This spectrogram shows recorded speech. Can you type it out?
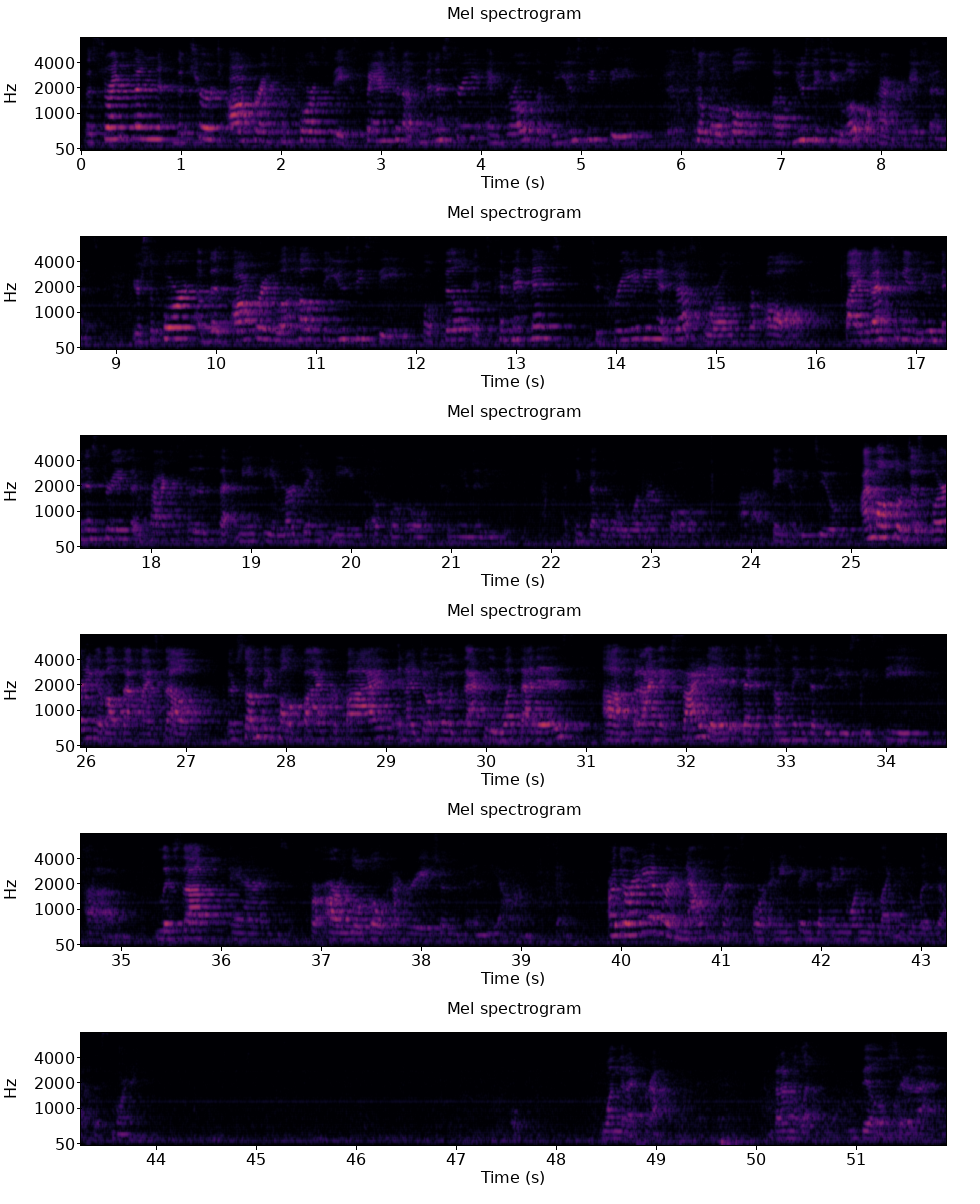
The Strengthen the Church offering supports the expansion of ministry and growth of the UCC to local of UCC local congregations. Your support of this offering will help the UCC fulfill its commitment to creating a just world for all by investing in new ministries and practices that meet the emerging needs of local communities. I think that is a wonderful uh, thing that we do. I'm also just learning about that myself. There's something called Five for Five, and I don't know exactly what that is, um, but I'm excited that it's something that the UCC um, lifts up and for our local congregations and beyond. So, are there any other announcements or anything that anyone would like me to lift up this morning? One that I forgot, but I'm gonna let Bill share that.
